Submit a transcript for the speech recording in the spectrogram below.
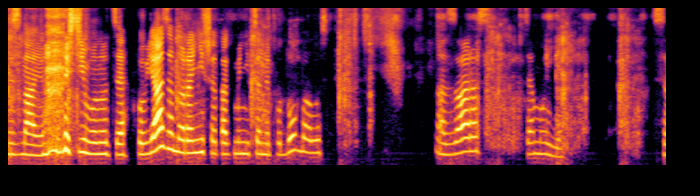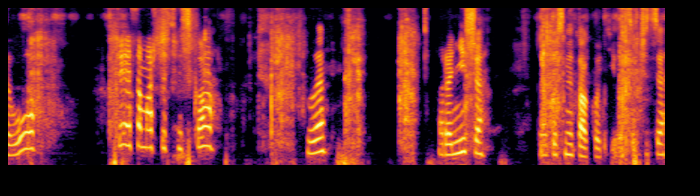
Не знаю, з чим воно це пов'язано. Раніше так мені це не подобалось. А зараз це моє село. Чи я сама ж ти сільська, але раніше якось не так хотілося. Чи це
